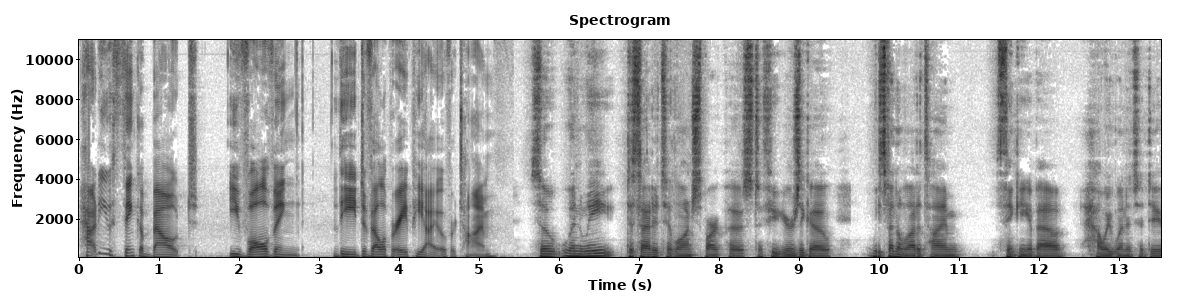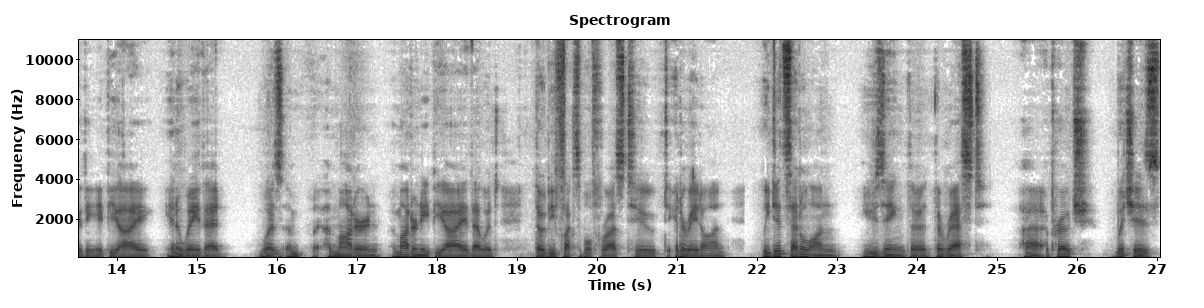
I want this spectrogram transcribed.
How do you think about evolving the developer API over time? So when we decided to launch SparkPost a few years ago, we spent a lot of time thinking about how we wanted to do the API in a way that was a, a modern a modern API that would that would be flexible for us to to iterate on. We did settle on using the the REST uh, approach, which is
